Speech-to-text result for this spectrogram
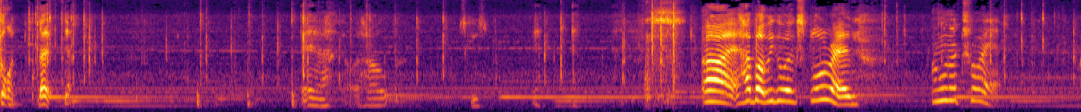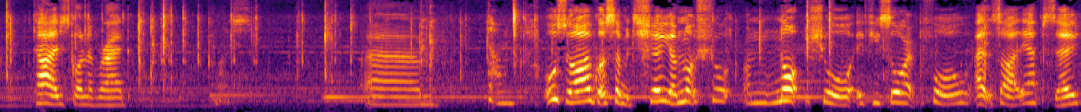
God, no, no. Yeah, that would help. Excuse me. Alright, how about we go exploring? I want to try it. Ah, I just got another egg. Also, I've got something to show you. I'm not sure. I'm not sure if you saw it before at the start of the episode.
